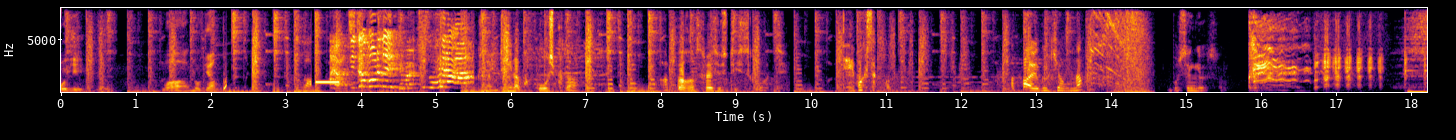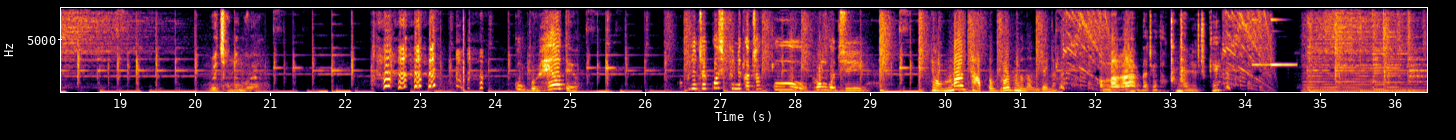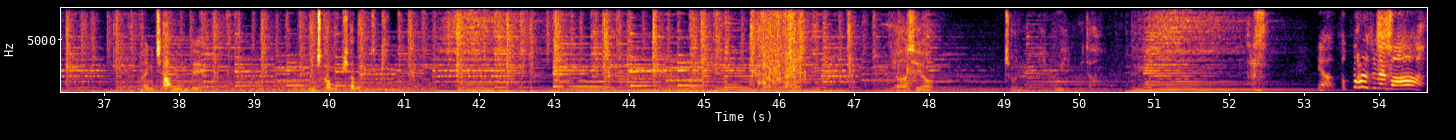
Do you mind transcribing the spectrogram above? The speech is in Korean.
도희 와 녹이야? 찢어버리더니 개발 취소해라 그냥 이름이나 바꾸고 싶다. 아빠가 살아있을 수도 있을 것 같아. 대박 사건 아빠 얼굴 기억나? 못생겼어. 왜 찾는 거야? 꼭 뭘 해야 돼요? 어, 그냥 찾고 싶으니까 찾고 그런 거지 그냥 엄마한테 아빠 물어보면 안 되냐? 엄마가 나중에 더 큰 거 알려줄게. 나 이거 짜는데 음식하고 피하면 어떡해. 안녕하세요. 전 이보이입니다. 야, 똑바로 좀 해봐.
